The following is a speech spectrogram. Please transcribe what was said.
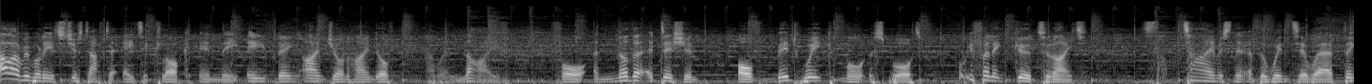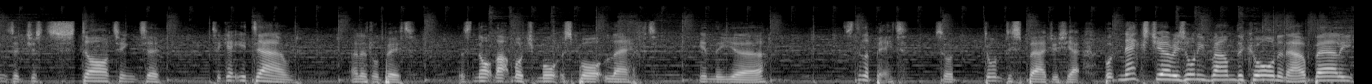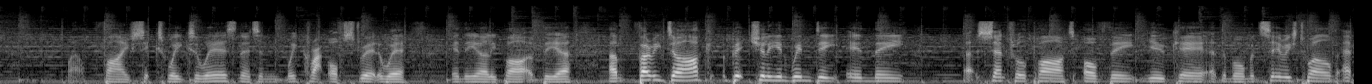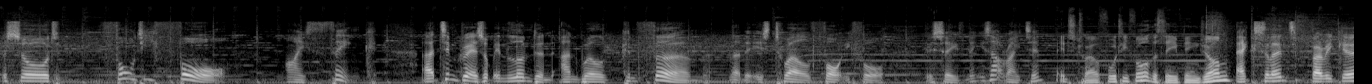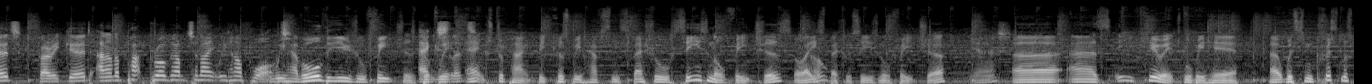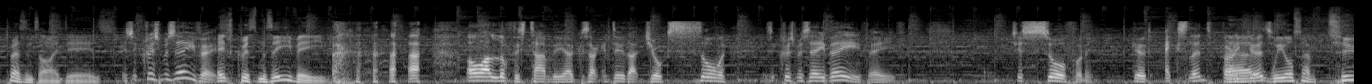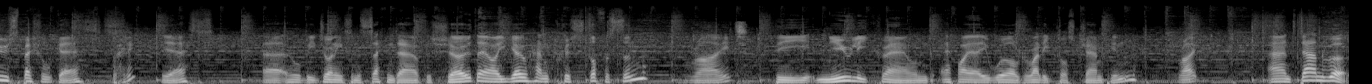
Hello, everybody. It's just after 8 o'clock in the evening. I'm John Hindhaugh, and we're live for another edition of Midweek Motorsport. Hope you're feeling good tonight. It's that time, isn't it, of the winter where things are just starting to, to get you down a little bit. There's not that much motorsport left in the year. Still a bit, so don't despair just yet. But next year is only round the corner now, barely well, five, six weeks away, isn't it? And we crack off straight away in the early part of the year. Um, very dark, a bit chilly and windy in the uh, central part of the UK at the moment. Series 12, episode 44, I think. Uh, Tim Gray's up in London and will confirm that it is 12:44 this evening. Is that right, Tim? It's 12:44 this evening, John. Excellent, very good, very good. And on a packed program tonight, we have what? We have all the usual features, but Excellent. we're extra packed because we have some special seasonal features, or a Oh. special seasonal feature. yes. Uh, as Eve Hewitt will be here uh, with some Christmas present ideas. Is it Christmas Eve? Eve? It's Christmas Eve, Eve. oh, I love this time of the year because I can do that joke so much. Is it Christmas Eve Eve? Eve. Just so funny. Good. Excellent. Very Uh, good. We also have two special guests. Really? Yes. Uh, who will be joining us in the second hour of the show. They are Johan Kristofferson, Right. the newly crowned FIA World Rallycross champion, Right. and Dan Rooke,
